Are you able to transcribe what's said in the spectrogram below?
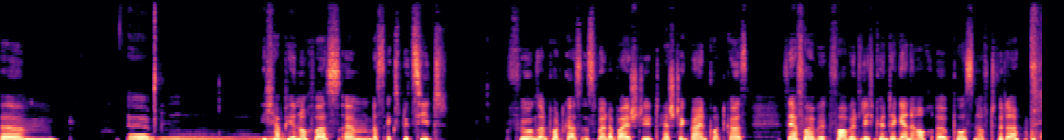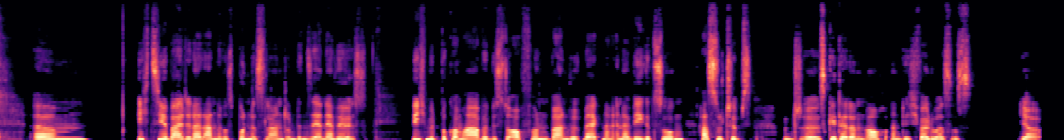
ähm, ähm, Ich habe hier noch was, ähm, was explizit für unseren Podcast ist, weil dabei steht Hashtag mein Podcast. Sehr vorbi- vorbildlich, könnt ihr gerne auch äh, posten auf Twitter. Ähm, ich ziehe bald in ein anderes Bundesland und bin sehr nervös. Wie ich mitbekommen habe, bist du auch von Baden-Württemberg nach NRW gezogen. Hast du Tipps? Und äh, es geht ja dann auch an dich, weil du hast es ja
